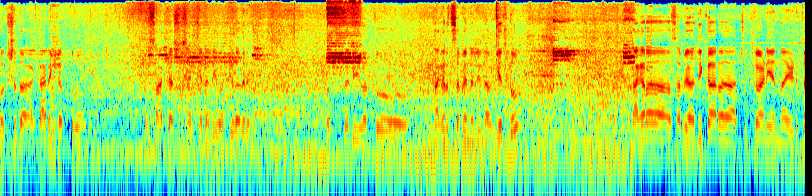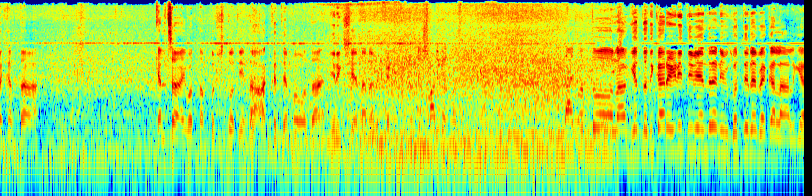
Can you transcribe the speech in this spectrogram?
ಪಕ್ಷದ ಕಾರ್ಯಕರ್ತರು ಸಾಕಷ್ಟು ಸಂಖ್ಯೆಯಲ್ಲಿ ಇವತ್ತು ಇರೋದ್ರಿಂದ ಪಕ್ಷದಲ್ಲಿ ಇವತ್ತು ನಗರಸಭೆಯಲ್ಲಿ ನಾವು ಗೆದ್ದು ನಗರ ಸಭೆ ಅಧಿಕಾರ ಚುಕ್ಕಾಣಿಯನ್ನು ಇಡ್ತಕ್ಕಂಥ ಕೆಲಸ ಇವತ್ತು ನಮ್ಮ ಪಕ್ಷದ ವತಿಯಿಂದ ಆಗ್ತೈತೆ ಎಂಬ ಒಂದು ನಿರೀಕ್ಷೆಯನ್ನು ನಾವು ಇಟ್ಕೊಂಡಿದ್ದೀವಿ. ಇವತ್ತು ನಾವು ಗೆದ್ದು ಅಧಿಕಾರ ಹಿಡಿತೀವಿ ಅಂದರೆ ನಿಮ್ಗೆ ಗೊತ್ತಿರಬೇಕಲ್ಲ ಅಲ್ಲಿಗೆ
